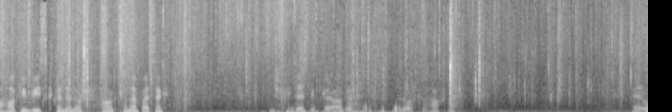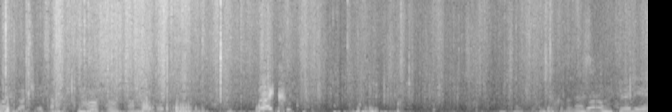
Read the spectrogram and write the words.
ահակին վիսկ դնեն որ հանգցնեն, բայց ենք ինչ տեսնեք կրակը լոր կհաղթա։ Հերո այու գաչ է, սա։ Հա, սա։ Այք Զորը հնչրելի է։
